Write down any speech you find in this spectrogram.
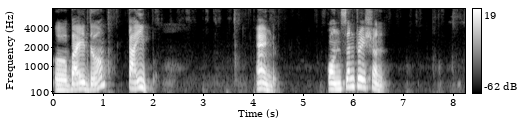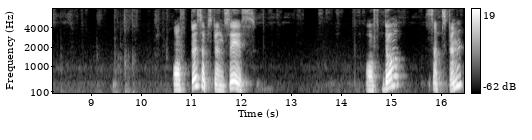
uh, by the type and concentration of the substances of the substances.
